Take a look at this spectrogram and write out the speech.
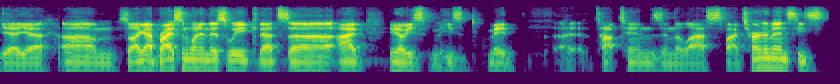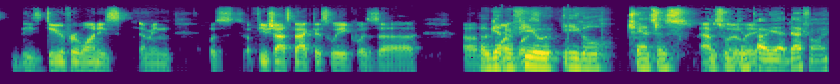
Yeah, yeah. Um, so I got Bryson winning this week. That's uh, I, you know, he's he's made uh, top tens in the last five tournaments. He's he's due for one. He's, I mean, was a few shots back this week. Was uh, uh He'll get one- a was- few Eagle chances. Absolutely. oh yeah, definitely.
